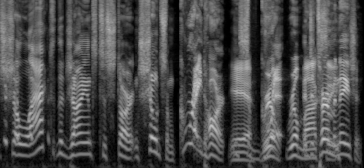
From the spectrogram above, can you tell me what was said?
shellacked the Giants to start and showed some great heart, and Yeah, some grit, real and determination,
